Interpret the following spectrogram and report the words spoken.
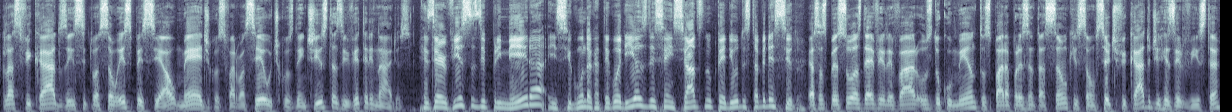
classificados em situação especial, médicos, farmacêuticos, dentistas e veterinários. Reservistas de primeira e segunda categorias licenciados no período estabelecido. Essas pessoas devem levar os documentos para apresentação que são certificado de reservista,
